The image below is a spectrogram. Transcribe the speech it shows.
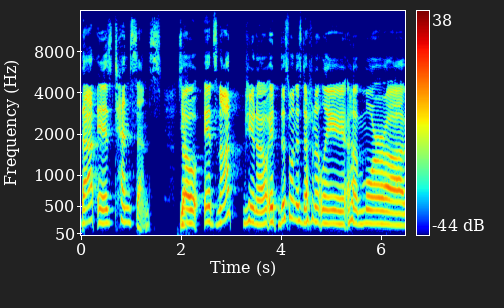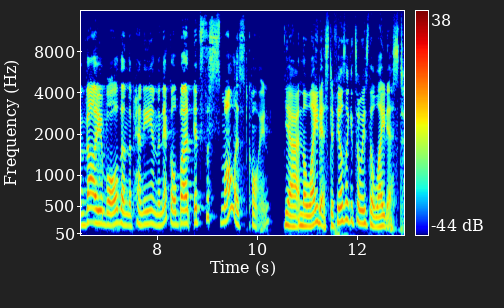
that is 10 cents. So it's not, you know, it, this one is definitely uh, more, uh, valuable than the penny and the nickel, but it's the smallest coin. yeah. And the lightest. It feels like it's always the lightest.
